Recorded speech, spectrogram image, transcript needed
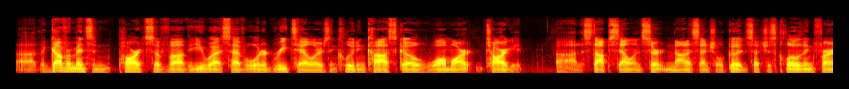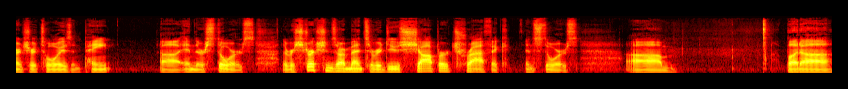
uh, the governments and parts of uh, the U.S. have ordered retailers, including Costco, Walmart, Target, uh, to stop selling certain non essential goods, such as clothing, furniture, toys, and paint. Uh, in their stores. The restrictions are meant to reduce shopper traffic in stores. Um, but uh,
